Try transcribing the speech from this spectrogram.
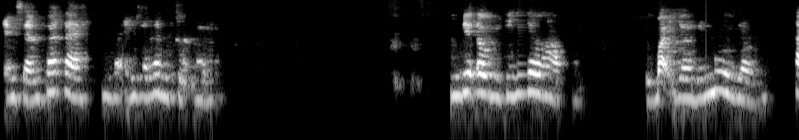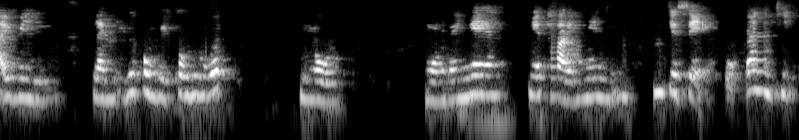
Em sẽ phát ra và em sẽ làm chủ mình biết đâu thì cái giờ học từ 7 giờ đến 10 giờ. Thay vì làm những cái công việc không hữu ích thì ngồi ngồi đây nghe nghe thầy nghe những, chia sẻ của các anh chị.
